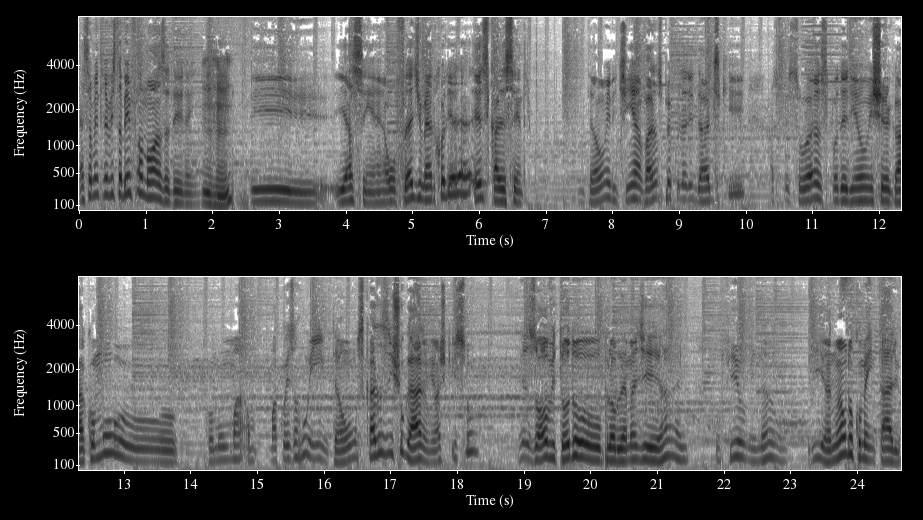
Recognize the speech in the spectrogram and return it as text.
Essa é uma entrevista bem famosa dele, hein? Uhum. E, e assim, é, o Fred Mercury é esse cara excêntrico. Então ele tinha várias peculiaridades que as pessoas poderiam enxergar como, como uma, uma coisa ruim. Então os caras enxugaram. Eu acho que isso resolve todo o problema de ai, o filme não cria. Não é um documentário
